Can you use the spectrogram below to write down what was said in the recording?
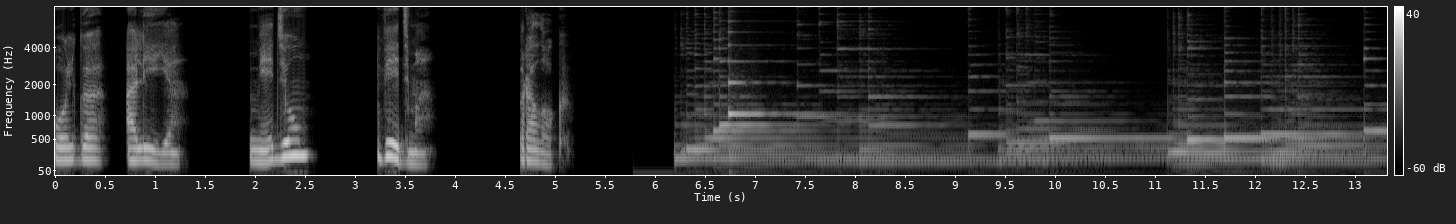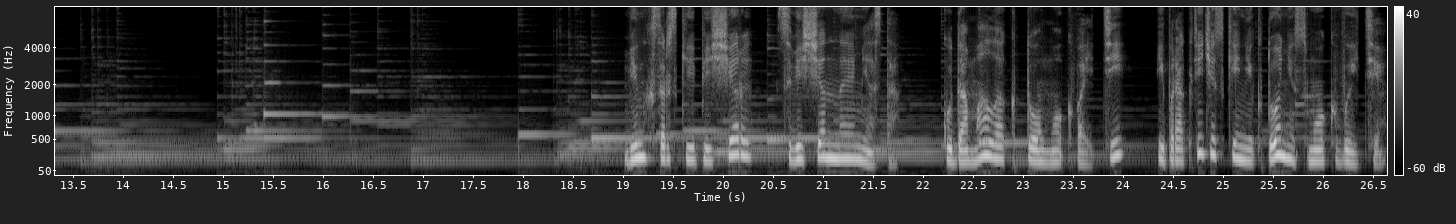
Ольга Алия. Медиум. Ведьма. Пролог. Вингсорские пещеры — священное место, куда мало кто мог войти и практически никто не смог выйти.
